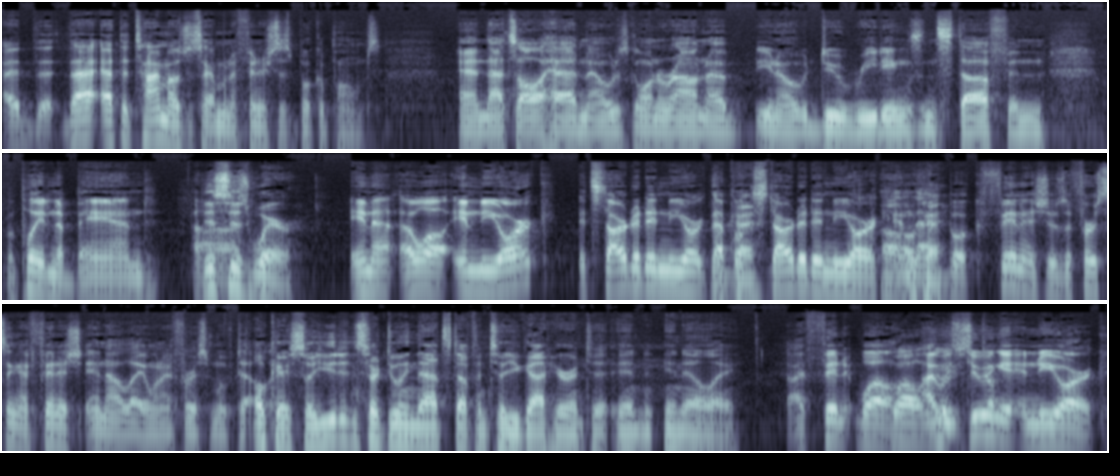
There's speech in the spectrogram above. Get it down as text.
at th- that at the time, I was just like, I'm going to finish this book of poems, and that's all I had. And I was going around, uh, you know, would do readings and stuff, and I played in a band. Uh, This is where. In a, uh, well in New York. It started in New York. That Okay. book started in New York, Oh, and okay. that book finished. It was the first thing I finished in LA when I first moved to LA. Okay, so you didn't start doing that stuff until you got here into in, in LA. I fin. Well, Well, I you was doing sta- it in New York.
